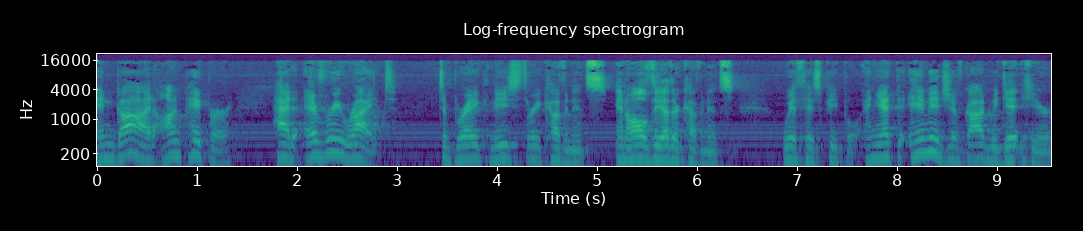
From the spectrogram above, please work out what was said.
And God, on paper, had every right to break these three covenants and all the other covenants with his people. And yet, the image of God we get here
